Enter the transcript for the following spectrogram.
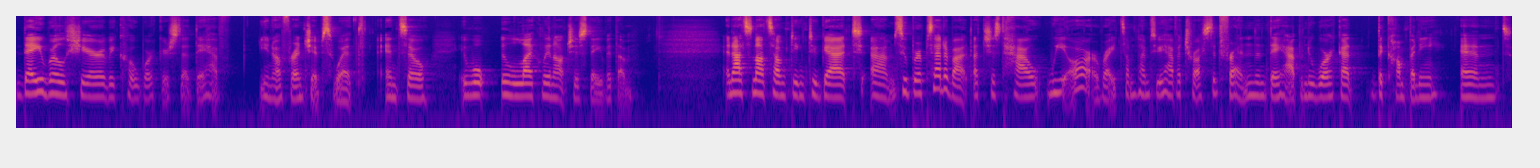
they will share with coworkers that they have you know friendships with and so it will it will likely not just stay with them and that's not something to get um, super upset about. That's just how we are, right? Sometimes we have a trusted friend and they happen to work at the company and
